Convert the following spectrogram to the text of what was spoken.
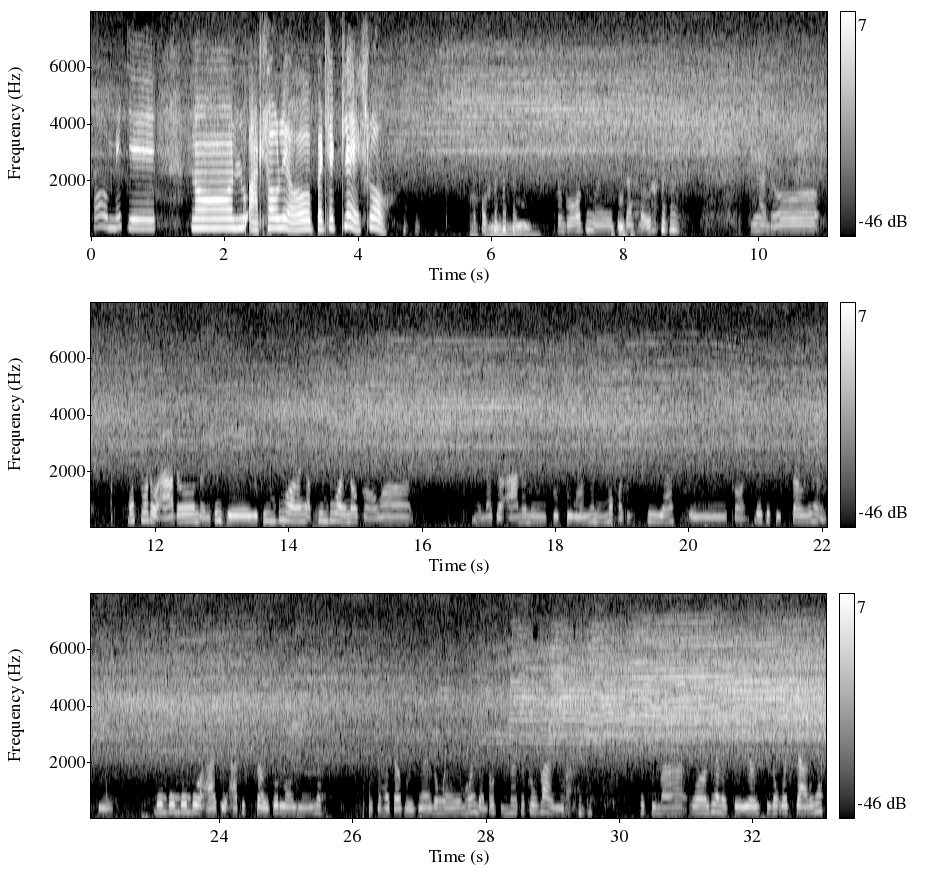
có mấy chị nó lụa sau liệu bé chết lẻ rồi ờ, nó có chút chút ra hở nhà đó một số đồ ăn đó mình cái gì dùng phim bùa nó nhập phim bùa nó có mình đã cho ăn nó nên tu tu rồi nhưng mà có chút chi á. Còn đây cái chút sâu thế này thì bùm bùm bùm bùa à thì à thích sâu tôi lo gì này thực ra hai cháu gửi tiền trong ngày mới đèn tốt tính ra cho tôi vài rồi thế thì mà qua liên là chị sử dụng qua trà đấy nhá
